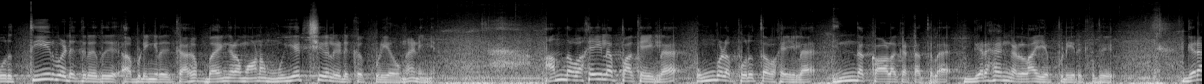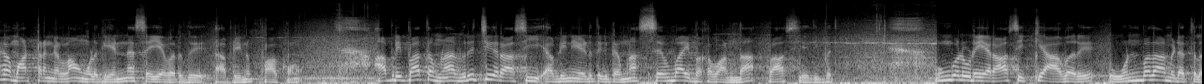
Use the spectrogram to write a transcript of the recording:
ஒரு தீர்வெடுக்கிறது அப்படிங்கிறதுக்காக பயங்கரமான முயற்சிகள் எடுக்கக்கூடியவங்க நீங்கள் அந்த வகையில் பார்க்கையில் உங்களை பொறுத்த வகையில் இந்த காலகட்டத்தில் கிரகங்கள்லாம் எப்படி இருக்குது? கிரக மாற்றங்கள்லாம் உங்களுக்கு என்ன செய்ய வருது அப்படின்னு பார்க்கணும். அப்படி பார்த்தோம்னா விருச்சிக ராசி அப்படின்னு எடுத்துக்கிட்டோம்னா செவ்வாய் பகவான் தான் ராசி அதிபதி. உங்களுடைய ராசிக்கு அவர் ஒன்பதாம் இடத்துல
